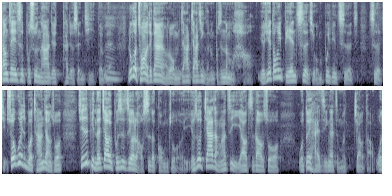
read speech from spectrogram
当这一次不顺，他就他就生气，对不对？如果从小就跟他讲说，我们家家境可能不是那么好，有些东西别人吃得起，我们不一定吃得起，吃得起。所以为什么我常常讲说，其实品德教育不是只有老师的工作而已，有时候家长他自己要知道说，我对孩子应该怎么教导。我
